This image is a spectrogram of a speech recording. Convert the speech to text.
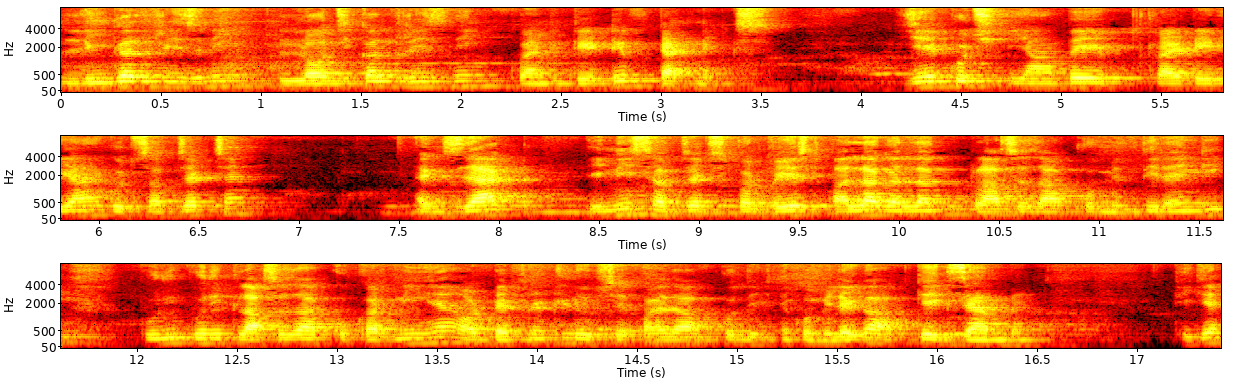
legal reasoning logical reasoning quantitative techniques ये कुछ यहाँ पे क्राइटेरिया हैं, कुछ सब्जेक्ट्स हैं। एग्जैक्ट इन्हीं सब्जेक्ट्स पर बेस्ड अलग अलग क्लासेस आपको मिलती रहेंगी। पूरी पूरी क्लासेस आपको करनी है और डेफिनेटली उससे फ़ायदा आपको देखने को मिलेगा आपके एग्ज़ाम में। ठीक है?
